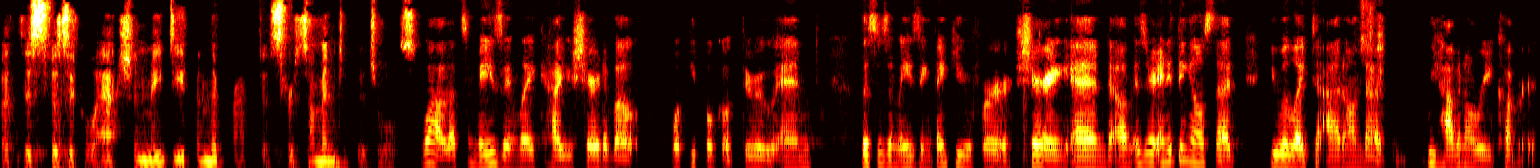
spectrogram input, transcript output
but this physical action may deepen the practice for some individuals. Wow that's amazing like how you shared about what people go through and this is amazing. Thank you for sharing and um, is there anything else that you would like to add on that we haven't already covered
